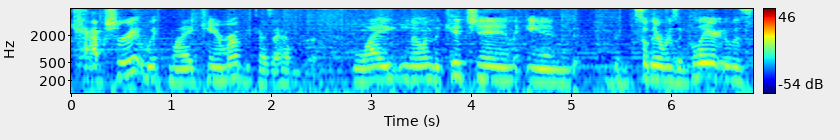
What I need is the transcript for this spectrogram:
capture it with my camera because I have the light, you know, in the kitchen and so there was a glare. It was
